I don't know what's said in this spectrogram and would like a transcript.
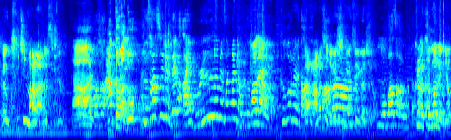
그냥 굳이 말 안 했으면 아, 맞아. 있더라도. 그 사실을 내가 아예 모르면 상관이 없는데 맞아. 그거를 나 나한테 알아서 내가 신경 쓰기가 싫어 어 맞아 그러면 그거는요?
